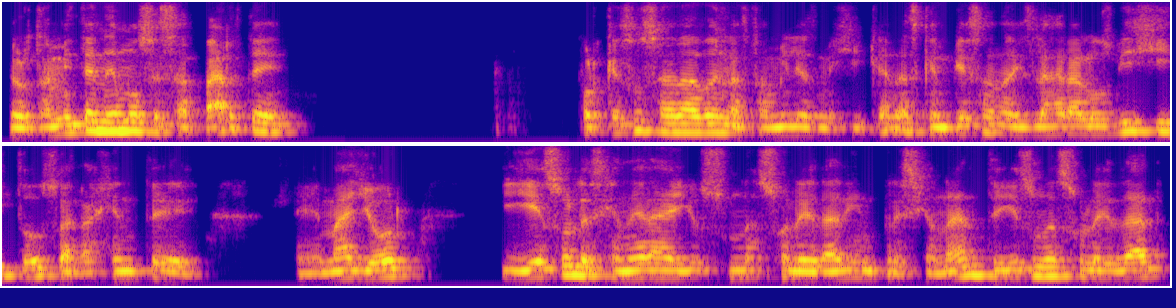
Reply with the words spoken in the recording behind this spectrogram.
pero también tenemos esa parte, porque eso se ha dado en las familias mexicanas, que empiezan a aislar a los viejitos, a la gente eh, mayor, y eso les genera a ellos una soledad impresionante, y es una soledad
